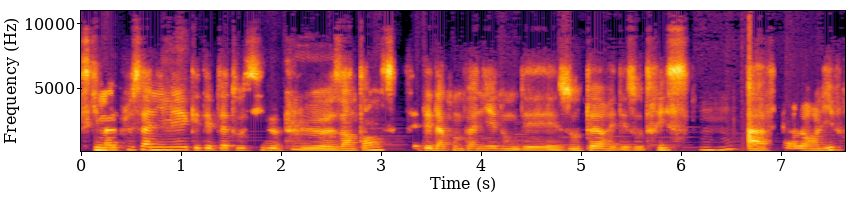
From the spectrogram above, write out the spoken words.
Ce qui m'a- le plus animé, qui était peut-être aussi le plus euh, intense, c'était d'accompagner donc des auteurs et des autrices Mhm. à faire leurs livres.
